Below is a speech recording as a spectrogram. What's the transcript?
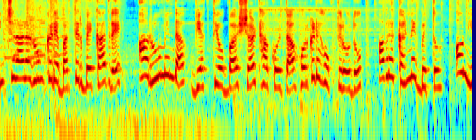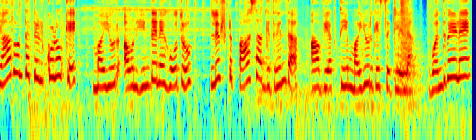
ಇಂಚರಾಳ ರೂಮ್ ಕಡೆ ಬರ್ತಿರ್ಬೇಕಾದ್ರೆ ಆ ರೂಮಿಂದ ವ್ಯಕ್ತಿಯೊಬ್ಬ ಶರ್ಟ್ ಹಾಕೊಳ್ತಾ ಹೊರಗಡೆ ಹೋಗ್ತಿರೋದು ಅವರ ಕಣ್ಣಿಗೆ ಬಿತ್ತು. ಅವ್ನ್ ಯಾರು ಅಂತ ತಿಳ್ಕೊಳ್ಳೋಕೆ ಮಯೂರ್ ಅವನ್ ಹಿಂದೆನೆ ಹೋದ್ರು ಲಿಫ್ಟ್ ಪಾಸ್ ಆಗಿದ್ರಿಂದ ಆ ವ್ಯಕ್ತಿ ಮಯೂರ್ಗೆ ಸಿಗ್ಲಿಲ್ಲ. ಒಂದ್ ವೇಳೆ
